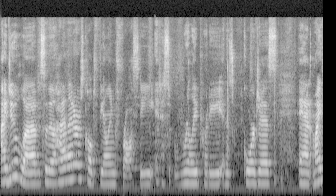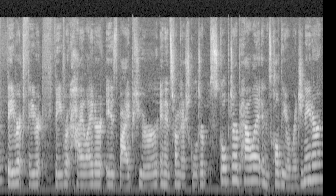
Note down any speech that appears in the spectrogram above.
I do love, so the highlighter is called Feeling Frosty. It is really pretty. It is gorgeous. And my favorite, favorite, favorite highlighter is by PUR. And it's from their Sculptor, Sculptor palette. And it's called the Originator.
